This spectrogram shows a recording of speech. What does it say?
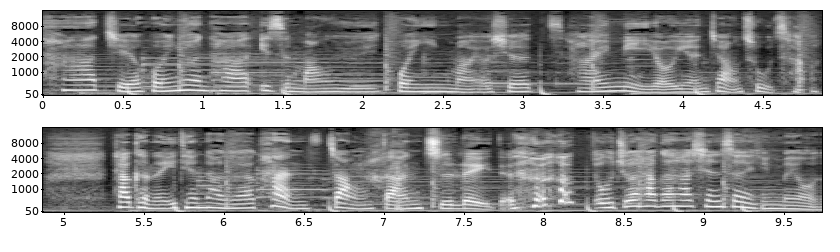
他结婚，因为他一直忙于婚姻嘛，有些柴米油盐酱醋茶，他可能一天到晚都在看账单之类的。我觉得他跟他先生已经没有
